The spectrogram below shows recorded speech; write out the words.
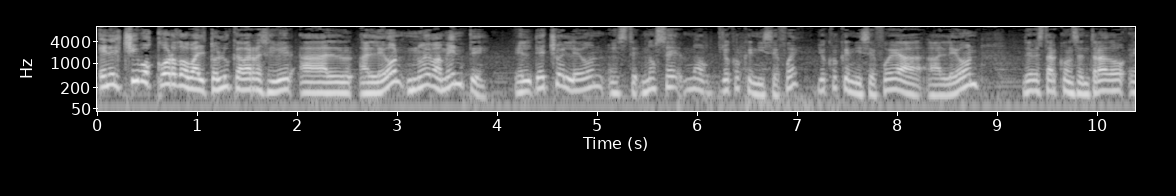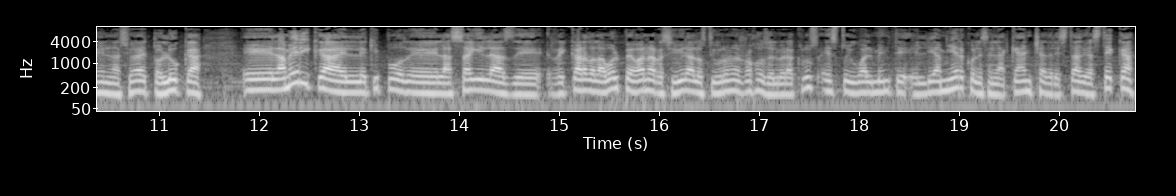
En el Chivo Córdoba, el Toluca va a recibir al, León nuevamente. El, de hecho, el León, este, no sé, no, yo creo que ni se fue. Yo creo que ni se fue a León. Debe estar concentrado en la ciudad de Toluca. El América, el equipo de las Águilas de Ricardo Lavolpe van a recibir a los Tiburones Rojos del Veracruz. Esto igualmente el día miércoles en la cancha del Estadio Azteca.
